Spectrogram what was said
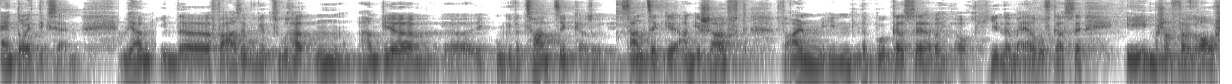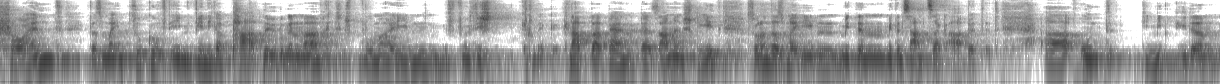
eindeutig sein. Wir haben in der Phase, wo wir zu hatten, haben wir äh, ungefähr 20, also Sandsäcke angeschafft, vor allem in der Burggasse, aber auch hier in der Meierhofgasse, eben schon vorausschauend, dass man in Zukunft eben weniger Partnerübungen macht, wo man eben physisch knapper beisammen steht, sondern dass man eben mit dem, mit dem Sandsack arbeitet. Äh, und die Mitglieder,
